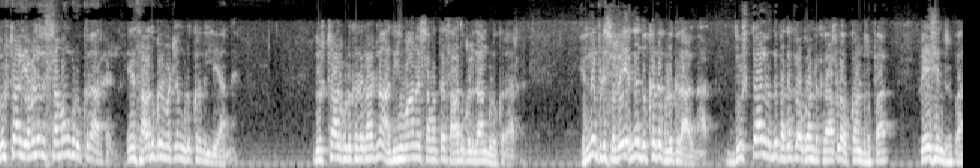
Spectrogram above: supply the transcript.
துஷ்டால் எவ்வளவு சிரமம் கொடுக்கிறார்கள்? ஏன் சாதுக்கள் மட்டும் கொடுக்கறது இல்லையான்னு? துஷ்டால் கொடுக்கறத காட்டிலும் அதிகமான சிரமத்தை சாதுக்கள் தான் கொடுக்கிறார்கள். என்ன இப்படி சொல்ற என்ன துக்கத்தை கொடுக்கிறாள் துஷ்டால் வந்து பக்கத்துல உட்காந்துருக்கிறாப்புல உட்காந்துருப்பா பேசிட்டு இருப்பா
